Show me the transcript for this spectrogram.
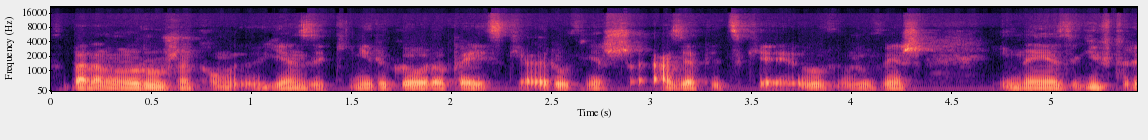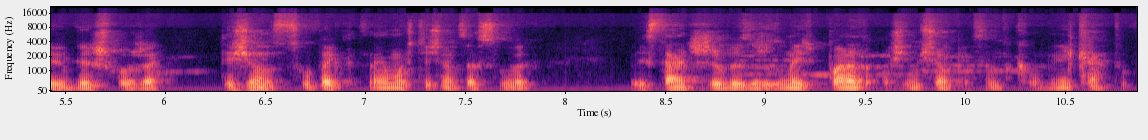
Zbadano różne języki, nie tylko europejskie, ale również azjatyckie, również inne języki, w których wyszło, że 1000 słówek, znajomość 1000 słówek wystarczy, żeby zrozumieć ponad 80% komunikatów.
